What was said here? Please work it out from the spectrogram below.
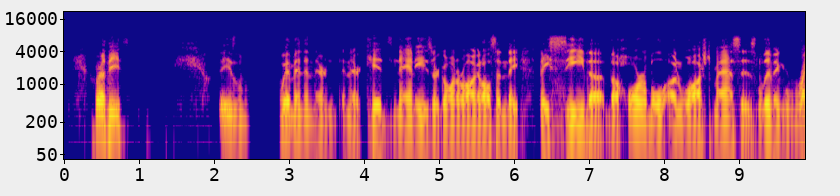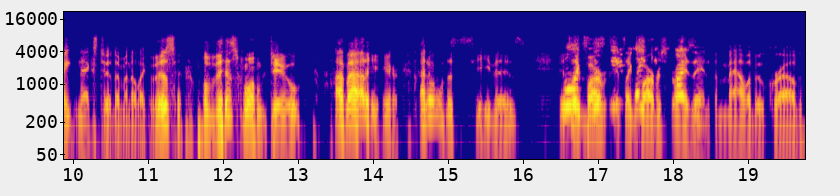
where these these women and their and their kids nannies are going along and all of a sudden they they see the the horrible unwashed masses living right next to them and they're like this well this won't do i'm out of here. I don't want to see this. It's Well, like it's the Barb it's like like, Barbra Streisand in the Malibu crowd.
